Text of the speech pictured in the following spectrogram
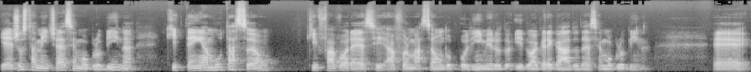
E é justamente essa hemoglobina que tem a mutação que favorece a formação do polímero do, e do agregado dessa hemoglobina. É,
